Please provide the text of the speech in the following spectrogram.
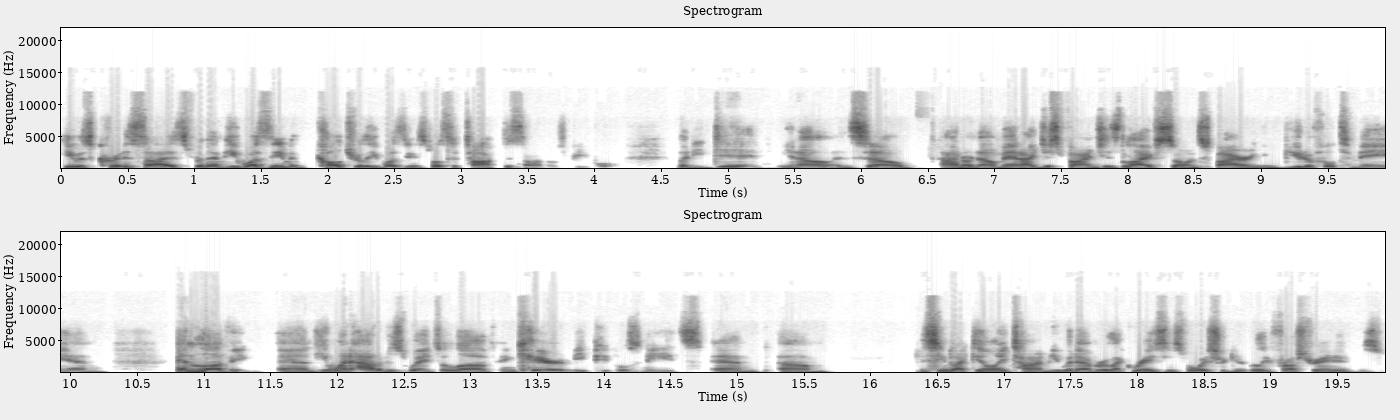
He was criticized for them. He wasn't even culturally, he wasn't even supposed to talk to some of those people, but he did, you know? And so I don't know, man. I just find his life so inspiring and beautiful to me and and loving. And he went out of his way to love and care and meet people's needs. And um, it seemed like the only time he would ever like raise his voice or get really frustrated was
